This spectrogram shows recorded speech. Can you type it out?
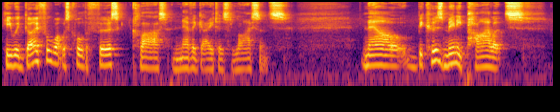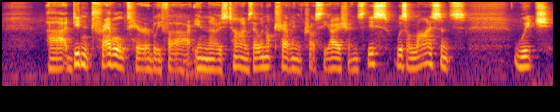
he would go for what was called the first class navigator's license. Now, because many pilots uh, didn't travel terribly far in those times, they were not travelling across the oceans, this was a license which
